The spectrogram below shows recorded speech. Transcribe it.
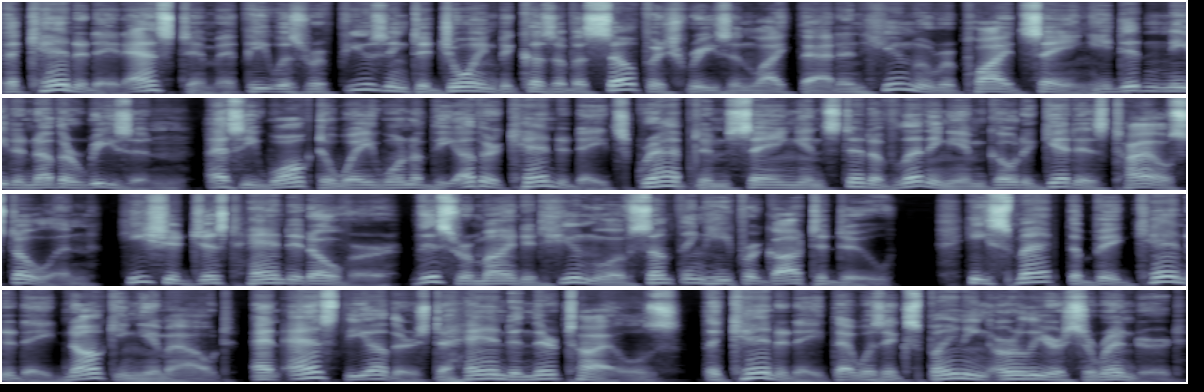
The candidate asked him if he was refusing to join because of a selfish reason like that and Hyunwoo replied saying he didn't need another reason. As he walked away one of the other candidates grabbed him saying instead of letting him go to get his tile stolen, he should just hand it over. This reminded Hyunwoo of something he forgot to do. He smacked the big candidate, knocking him out, and asked the others to hand in their tiles. The candidate that was explaining earlier surrendered.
